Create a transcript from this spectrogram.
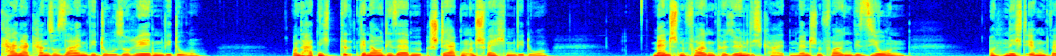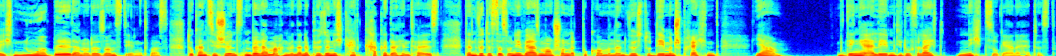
Keiner kann so sein wie du, so reden wie du. Und hat nicht genau dieselben Stärken und Schwächen wie du. Menschen folgen Persönlichkeiten, Menschen folgen Visionen und nicht irgendwelchen nur Bildern oder sonst irgendwas. Du kannst die schönsten Bilder machen, wenn deine Persönlichkeit Kacke dahinter ist, dann wird es das Universum auch schon mitbekommen und dann wirst du dementsprechend, ja, Dinge erleben, die du vielleicht nicht so gerne hättest.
